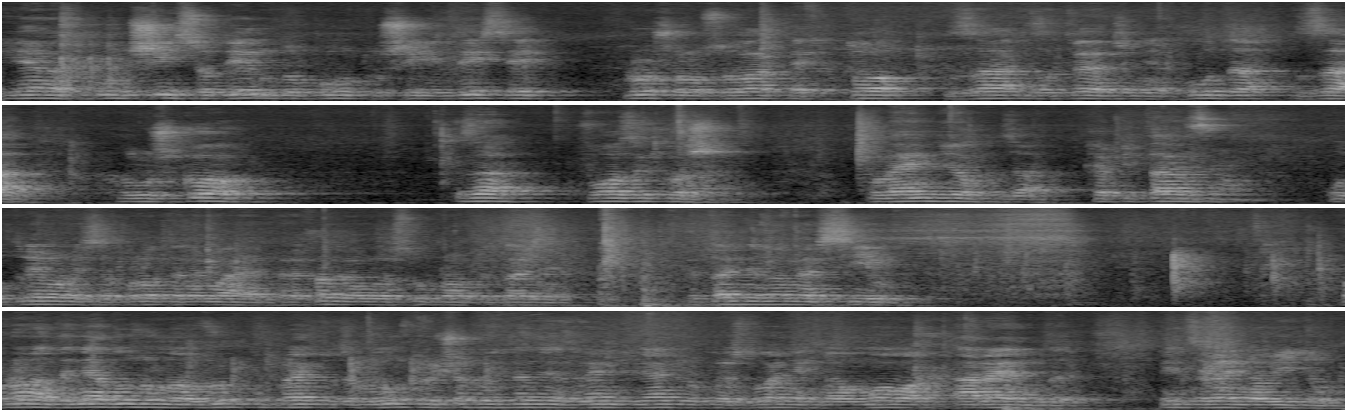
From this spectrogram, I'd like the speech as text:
є пункт 6.1 до пункту 6.10. Прошу голосувати, хто за затвердження. Худа за. Глушко, За. Фозикош, Ленділ, За. Капітан. За. Утрималися, проти немає. Переходимо до наступного питання. Питання номер 7. Про надання дозволу на розробку проекту землеустрою щодо відведення земельних ділянки у користуваннях на умовах оренди від земельного відділу.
